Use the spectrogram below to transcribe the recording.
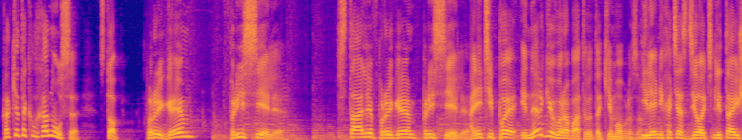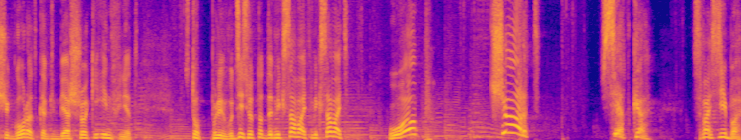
Как я так лоханулся? Стоп. Прыгаем. Присели. Встали, прыгаем, присели. Они типа энергию вырабатывают таким образом? Или они хотят сделать летающий город, как в Биошоке Infinite? Стоп, блин, вот здесь вот надо миксовать, миксовать. Оп! Черт! Сетка! Спасибо.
